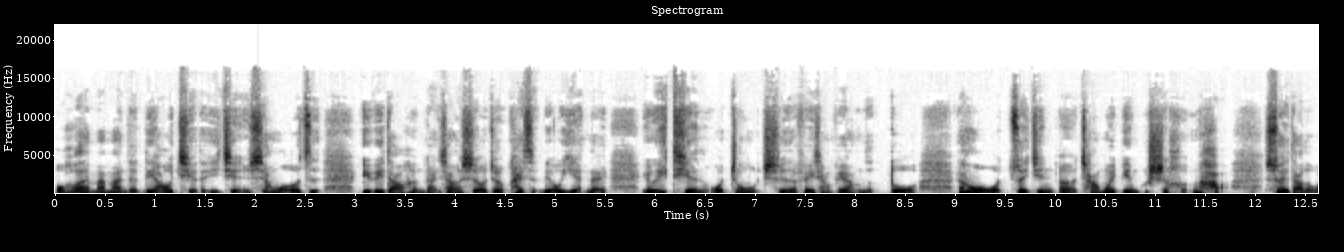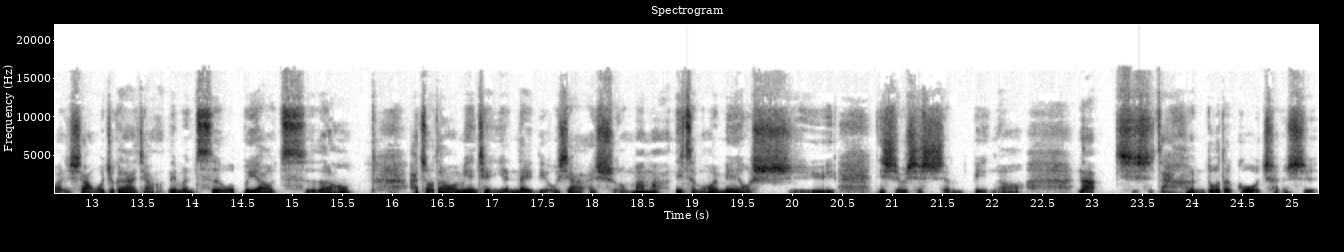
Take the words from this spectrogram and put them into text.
我后来慢慢的了解了一件，像我儿子一遇到很感伤的时候，就开始流眼泪。有一天，我中午吃的非常非常的多，然后我最近呃肠胃并不是很好，所以到了晚上我就跟他讲：“你们吃，我不要吃了。”然后他走到我面前，眼泪流下来说：“妈妈，你怎么会没有食欲？你是不是生病了？”那。其实，在很多的过程是，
